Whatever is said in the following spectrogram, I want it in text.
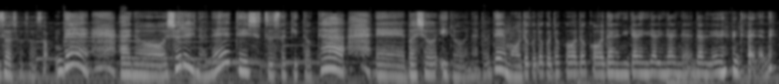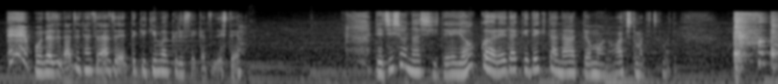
そうそうそうそうであの書類のね提出先とか、えー、場所移動などでもうどこどこどこどこ誰に誰に誰に誰に誰に みたいなねもうなぜなぜなぜなぜって聞きまくる生活でしたよ。で辞書なしでよくあれだけできたなって思うのはちょっと待ってちょっと待って。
